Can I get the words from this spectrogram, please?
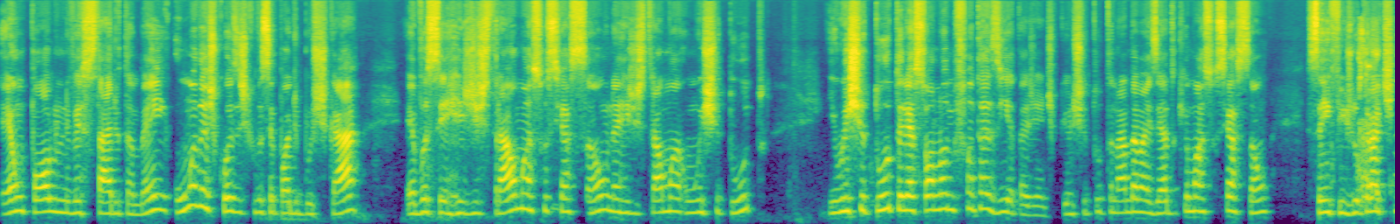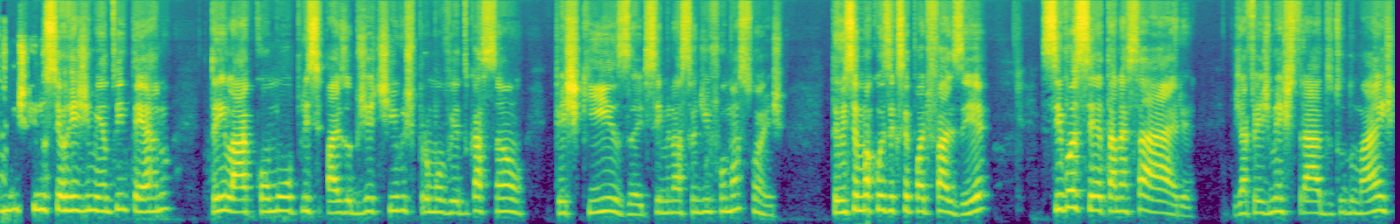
É um polo universitário também, uma das coisas que você pode buscar é você registrar uma associação, né? registrar uma, um instituto. E o instituto ele é só nome fantasia, tá, gente? Porque o instituto nada mais é do que uma associação sem fins lucrativos que no seu regimento interno tem lá como principais objetivos promover educação, pesquisa, disseminação de informações. Então, isso é uma coisa que você pode fazer. Se você está nessa área, já fez mestrado e tudo mais,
